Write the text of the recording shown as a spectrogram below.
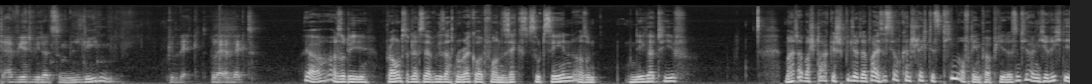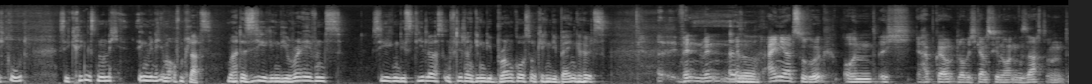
der wird wieder zum Leben geweckt oder erweckt. Ja, also die Browns hat letztes Jahr, wie gesagt, einen Rekord von 6 zu 10, also negativ. Man hat aber starke Spieler dabei. Es ist ja auch kein schlechtes Team auf dem Papier. Da sind die eigentlich richtig gut. Sie kriegen es nur nicht irgendwie nicht immer auf den Platz. Man hatte Siege gegen die Ravens, Siege gegen die Steelers und vielleicht dann gegen die Broncos und gegen die Bengals. Äh, Wenn, wenn, Also- wenn ein Jahr zurück und ich habe, glaube ich, ganz vielen Leuten gesagt und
